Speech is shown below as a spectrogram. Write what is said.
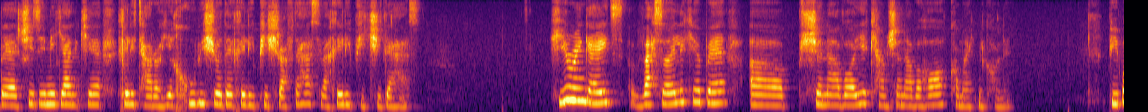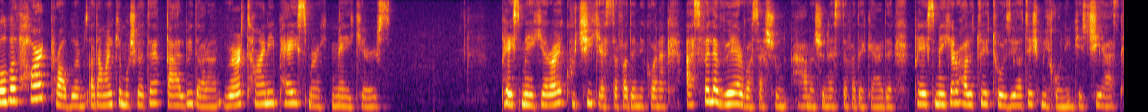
به چیزی میگن که خیلی طراحی خوبی شده خیلی پیشرفته هست و خیلی پیچیده هست. Hearing aids وسایلی که به شنوایی کم ها کمک می‌کنه. People with heart problems آدمایی که مشکلات قلبی دارن wear tiny pacemakers. پیس های کوچیک استفاده می‌کنن. از فل ور واسهشون همشون استفاده کرده. پیس میکر رو حالا توی توضیحاتش می‌خونیم که چی هست.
